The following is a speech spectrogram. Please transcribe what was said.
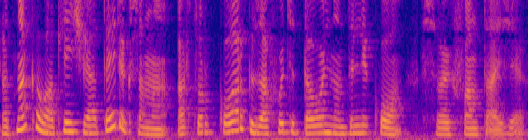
Однако, в отличие от Эриксона, Артур Кларк заходит довольно далеко в своих фантазиях.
